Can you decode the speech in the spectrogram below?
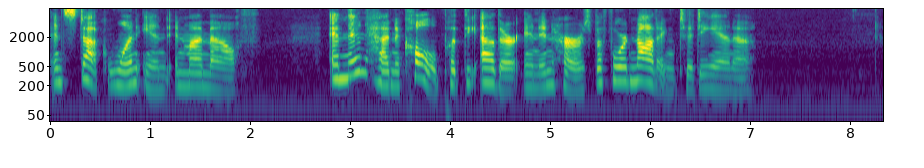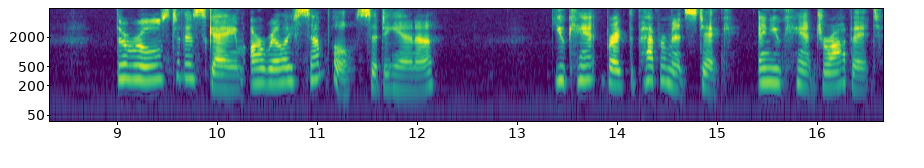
and stuck one end in my mouth, and then had Nicole put the other end in hers before nodding to Deanna. The rules to this game are really simple, said Deanna. You can't break the peppermint stick, and you can't drop it.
